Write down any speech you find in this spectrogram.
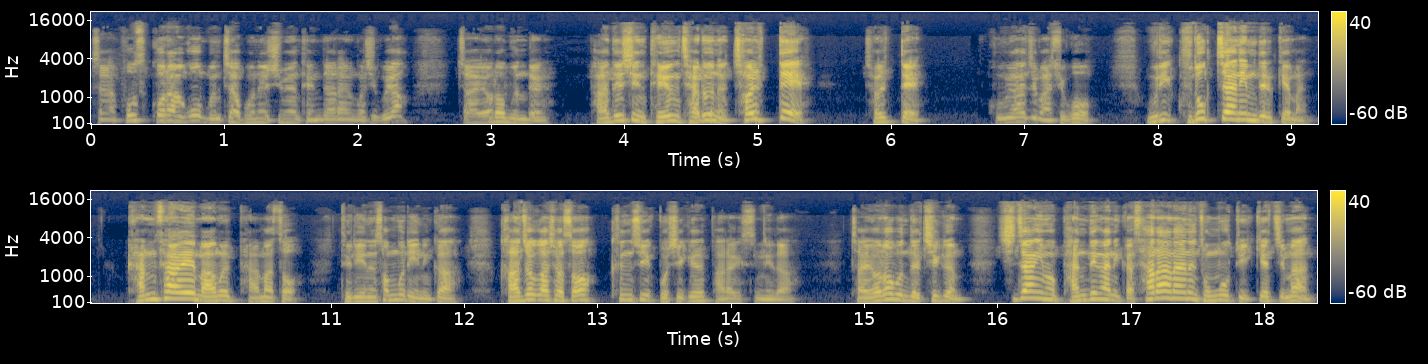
자, 포스코라고 문자 보내주시면 된다는 것이고요. 자, 여러분들 받으신 대응 자료는 절대 절대 공유하지 마시고 우리 구독자님들께만 감사의 마음을 담아서 드리는 선물이니까 가져가셔서 큰 수익 보시길 바라겠습니다. 자, 여러분들 지금 시장이 뭐 반등하니까 살아나는 종목도 있겠지만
